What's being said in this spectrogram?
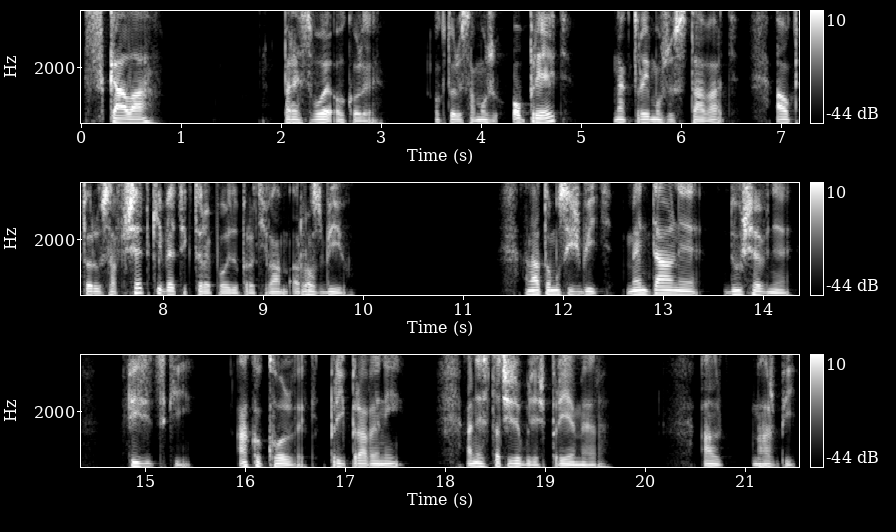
skala pre svoje okolie, o ktorú sa môžu oprieť, na ktorej môžu stavať a o ktorú sa všetky veci, ktoré pôjdu proti vám, rozbijú. A na to musíš byť mentálne, duševne, fyzicky, akokoľvek pripravený a nestačí, že budeš priemer, ale máš byť.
